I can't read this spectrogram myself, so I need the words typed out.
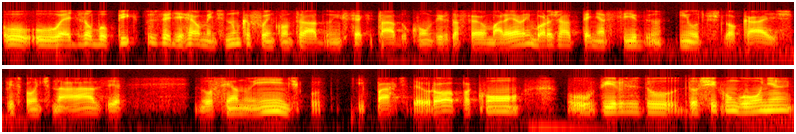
o, o Aedes albopictus, ele realmente nunca foi encontrado infectado com o vírus da febre amarela, embora já tenha sido em outros locais, principalmente na Ásia, no Oceano Índico, e parte da Europa com o vírus do, do chikungunya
